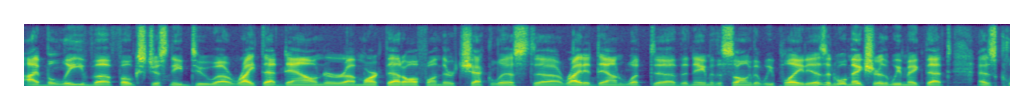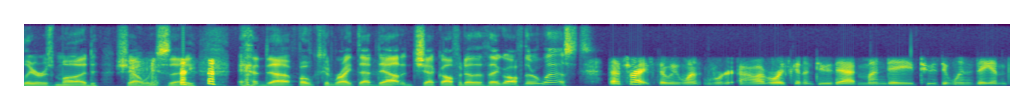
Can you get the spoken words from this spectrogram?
I believe uh, folks just need to uh, write that down or uh, mark that off on their checklist, uh, write it down what the name of the song that we played is. And we'll make sure that we make that as clear as mud, shall we say. and folks can write that down and check off another thing off their list. That's right. So we want, we're, Roy's going to do that Monday. Monday, Tuesday, Wednesday, and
